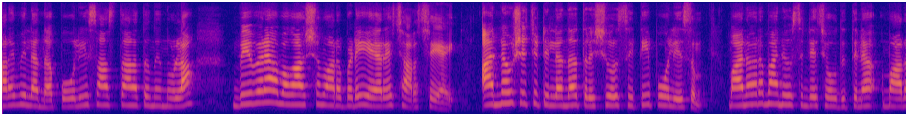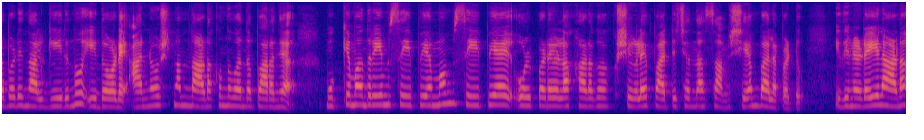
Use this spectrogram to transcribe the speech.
അറിവില്ലെന്ന് പോലീസ് ആസ്ഥാനത്ത് നിന്നുള്ള വിവരാവകാശ മറുപടി ഏറെ ചർച്ചയായി. അന്വേഷിച്ചിട്ടില്ലെന്ന് തൃശൂർ സിറ്റി പോലീസും മനോരമ ന്യൂസിന്റെ ചോദ്യത്തിന് മറുപടി നൽകിയിരുന്നു. ഇതോടെ അന്വേഷണം നടക്കുന്നുവെന്ന് പറഞ്ഞ് മുഖ്യമന്ത്രിയും സി പി എമ്മും സി പി ഐ ഉൾപ്പെടെയുള്ള ഘടകകക്ഷികളെ പറ്റിച്ചെന്ന സംശയം ബലപ്പെട്ടു. ഇതിനിടയിലാണ്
